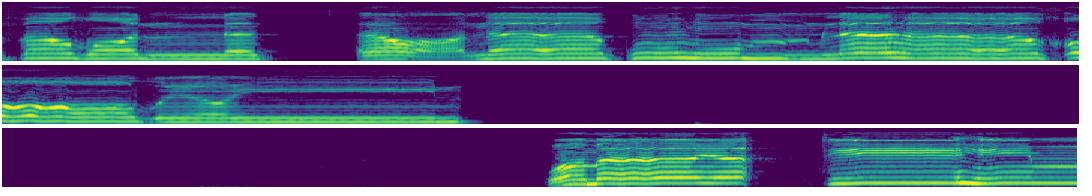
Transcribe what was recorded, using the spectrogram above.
فظلت أعناقهم لها خاضعين. وما يأتيهم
